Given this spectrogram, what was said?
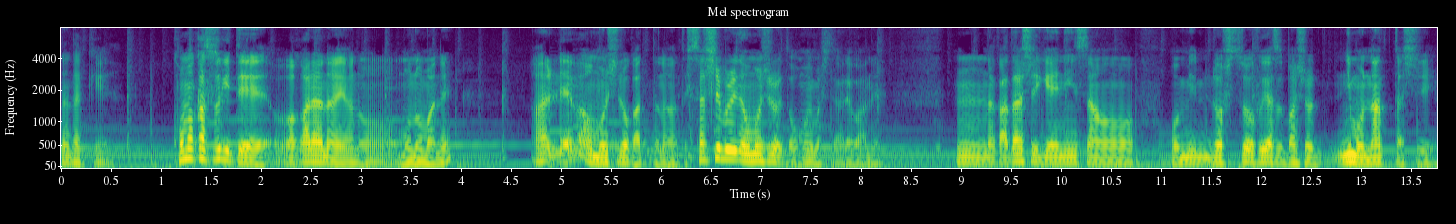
なんだっけ？細かすぎてわからないあのモノマネ？あれは面白かったなって。久しぶりに面白いと思いましたあれはね。うんなんか新しい芸人さんを露出を増やす場所にもなったし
